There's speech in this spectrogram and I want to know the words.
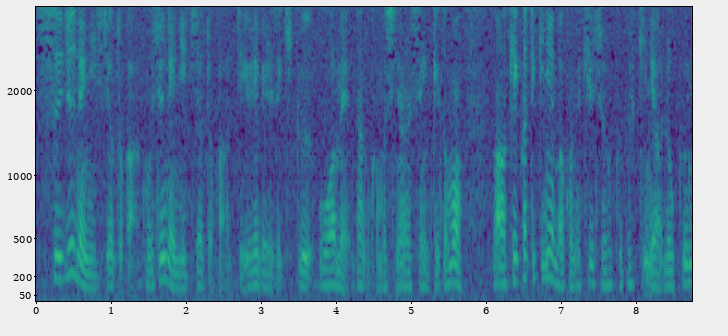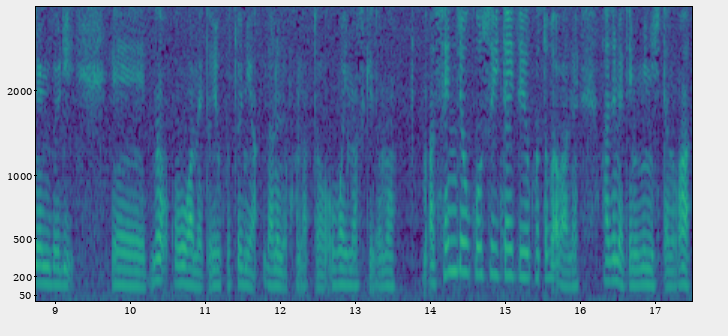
数十年に一度とか50年に一度とかっていうレベルで聞く大雨なのかもしれませんけども、まあ、結果的に言えばこの九州北部付近では6年ぶり、え、の大雨ということにはなるのかなと思いますけども、まあ、線状降水帯という言葉はね、初めて耳にしたのは、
